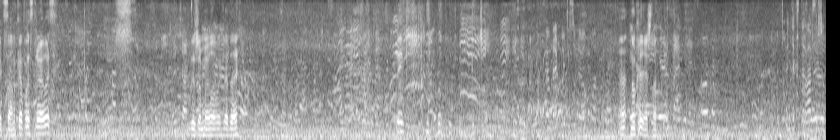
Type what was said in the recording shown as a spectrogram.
Оксанка пристроїлась. Дуже мило виглядає. А, Ну, звісно. Він так старався, щоб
